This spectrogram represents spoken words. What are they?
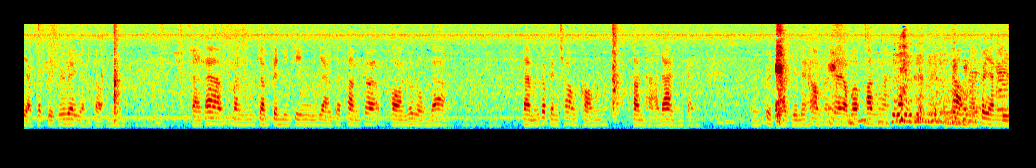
อยากจะปิดวิเวกอย่างต่อเนื่องแต่ถ้ามันจำเป็นจริง ๆ อยากจะฟังก็พออนุโลมได้ แต่มันก็เป็นช่องของตันหาได้เหมือนกันอึดอัดอยู่ในห้องก็ได้เออกมาฟังนะข้างนอกหน่อยก็ยังดี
